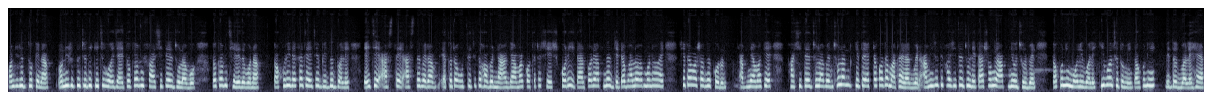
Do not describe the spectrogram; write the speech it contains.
অনিরুদ্ধকে না। অনিরুদ্ধ যদি কিছু হয়ে যায়, তোকে আমি ফাঁসিতে ঝুলাবো, তোকে আমি ছেড়ে দেবো না। তখনই দেখা যায় যে, বিদ্যুৎ বলে, এই যে, আস্তে আস্তে ম্যাডাম এতটা উত্তেজিত হবেন না। আগে আমার কথাটা শেষ করি, তারপরে আপনার যেটা ভালো মনে হয়, সেটা আমার সঙ্গে করুন। আপনি আমাকে ফাঁসিতে ঝুলাবেন, ঝুলান কিন্তু একটা কথা মাথায় রাখবেন। আমি যদি ফাঁসিতে ঝুলি, তার সঙ্গে আপনিও ঝুলবেন। তখনই মলি বলে, কি বলছো তুমি? তখনই বিদ্যুৎ বলে হ্যাঁ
